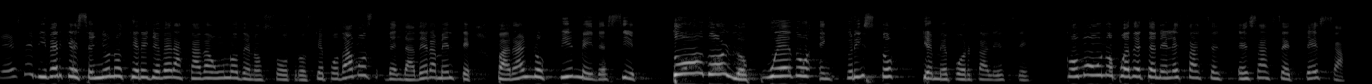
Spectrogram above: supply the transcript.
que ese nivel que el Señor nos quiere llevar a cada uno de nosotros, que podamos verdaderamente pararnos firme y decir, todo lo puedo en Cristo que me fortalece. ¿Cómo uno puede tener esa, esa certeza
